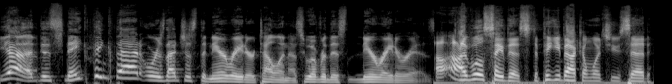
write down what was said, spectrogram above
Yeah, does Snake think that, or is that just the narrator telling us, whoever this narrator is? I, will say this to piggyback on what you said,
